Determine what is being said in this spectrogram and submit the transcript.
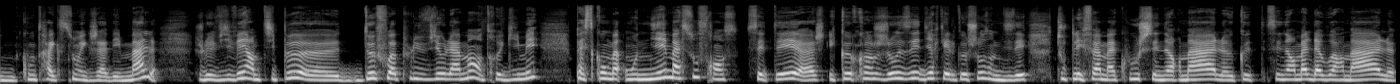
une contraction et que j'avais mal, je le vivais un petit peu euh, deux fois plus violemment entre guillemets parce qu'on on niait ma souffrance. C'était euh, et que quand j'osais dire quelque chose, on me disait toutes les femmes accouchent, c'est normal, que c'est normal d'avoir mal.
